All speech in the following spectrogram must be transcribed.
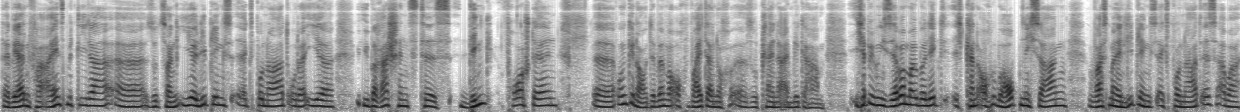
Da werden Vereinsmitglieder äh, sozusagen ihr Lieblingsexponat oder ihr überraschendstes Ding vorstellen. Äh, und genau, da werden wir auch weiter noch äh, so kleine Einblicke haben. Ich habe übrigens selber mal überlegt, ich kann auch überhaupt nicht sagen, was mein Lieblingsexponat ist, aber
